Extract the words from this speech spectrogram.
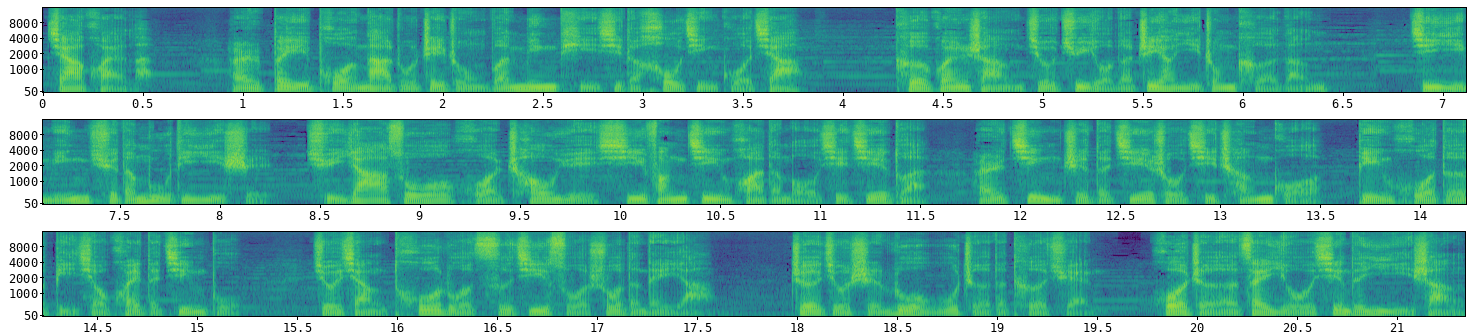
加快了，而被迫纳入这种文明体系的后进国家，客观上就具有了这样一种可能：即以明确的目的意识去压缩或超越西方进化的某些阶段，而径直地接受其成果，并获得比较快的进步，就像托洛茨基所说的那样，这就是落伍者的特权。或者在有限的意义上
